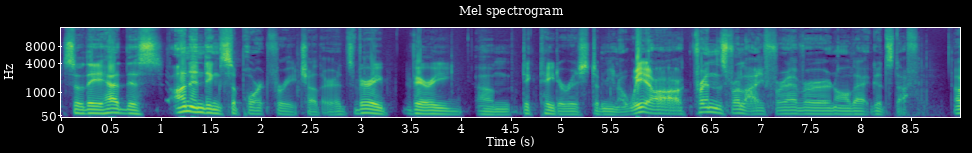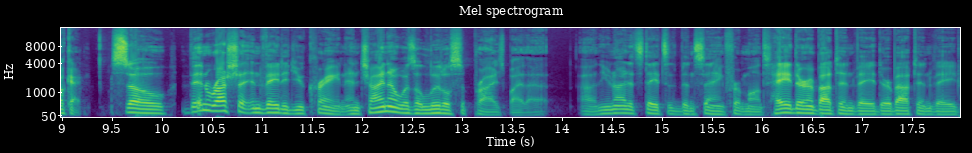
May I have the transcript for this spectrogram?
so they had this unending support for each other. It's very, very um, dictatorish to, you know, we are friends for life forever and all that good stuff. Okay. So then Russia invaded Ukraine, and China was a little surprised by that. Uh, the United States has been saying for months, hey, they're about to invade, they're about to invade.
